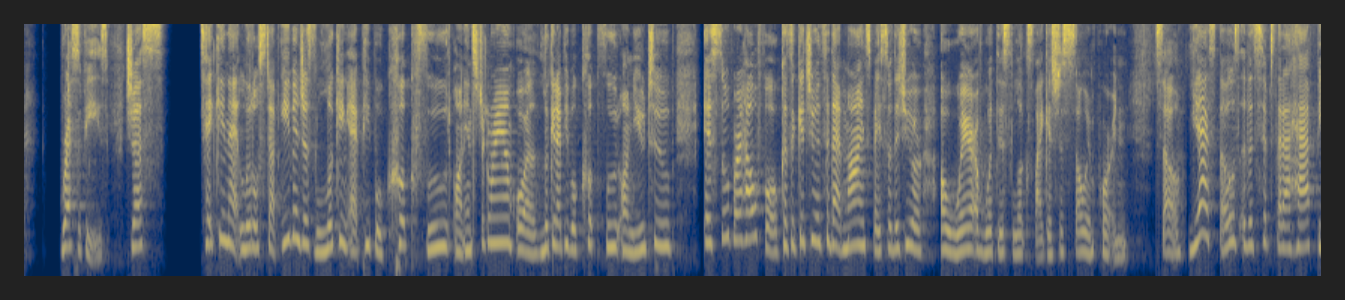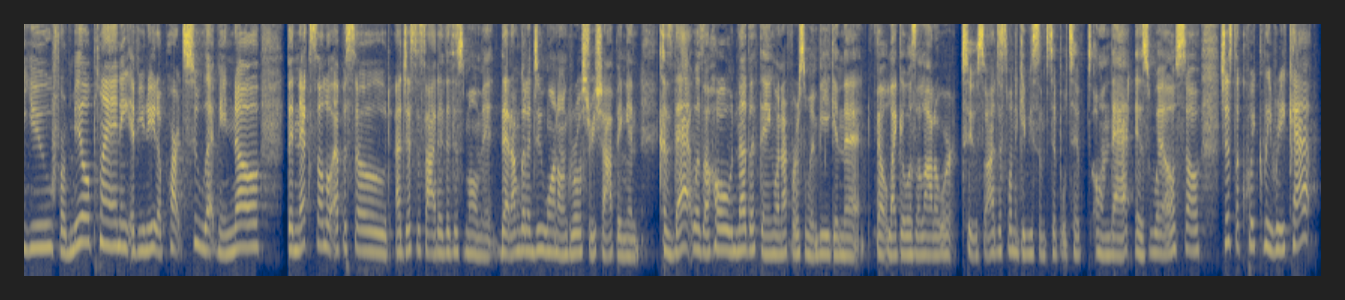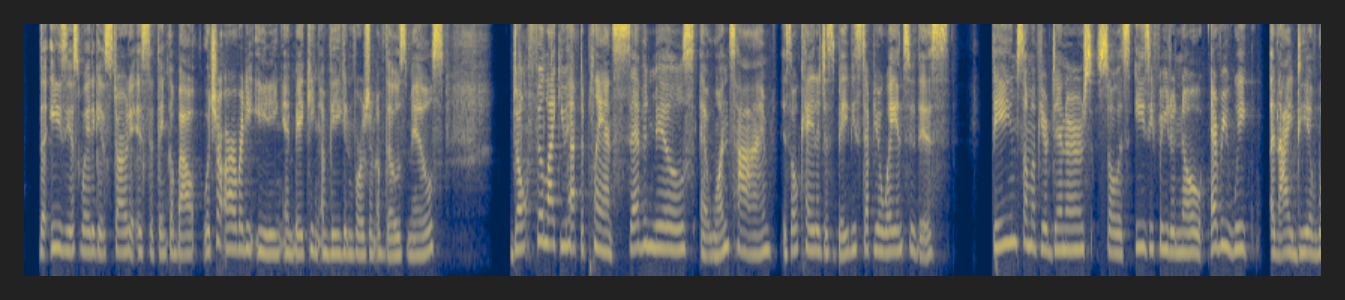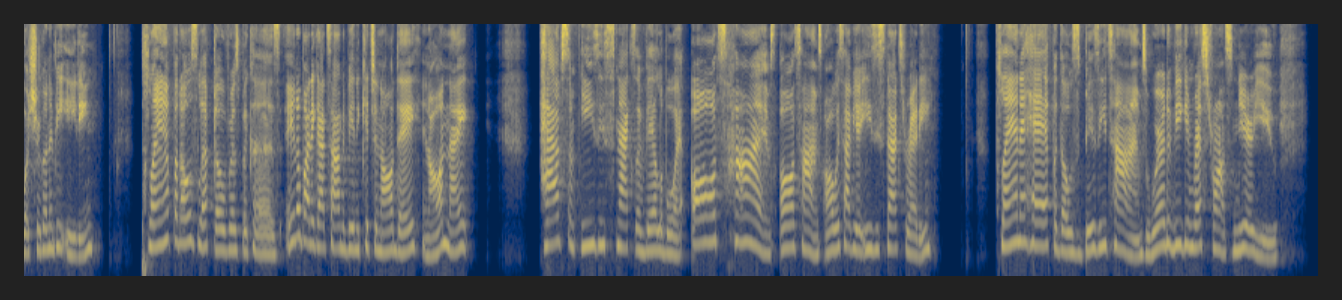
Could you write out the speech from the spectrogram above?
recipes, just taking that little step, even just looking at people cook food on Instagram or looking at people cook food on YouTube is super helpful because it gets you into that mind space so that you are aware of what this looks like. It's just so important. So, yes, those are the tips that I have for you for meal planning. If you need a part two, let me know. The next solo episode, I just decided at this moment that I'm going to do one on grocery shopping. And because that was a whole nother thing when I first went vegan that felt like it was a lot of work too. So, I just want to give you some simple tips on that as well. So, just to quickly recap, the easiest way to get started is to think about what you're already eating and making a vegan version of those meals. Don't feel like you have to plan seven meals at one time. It's okay to just baby step your way into this. Theme some of your dinners so it's easy for you to know every week an idea of what you're going to be eating. Plan for those leftovers because ain't nobody got time to be in the kitchen all day and all night. Have some easy snacks available at all times, all times. Always have your easy snacks ready. Plan ahead for those busy times. Where are the vegan restaurants near you?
